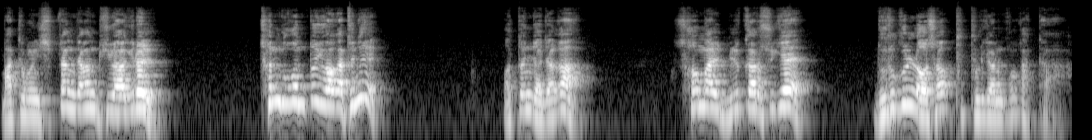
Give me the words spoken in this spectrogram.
마태복음 10장장은 비유하기를 천국은 또 이와 같으니 어떤 여자가 서말 밀가루 속에 누룩을 넣어서 부풀게 하는 것 같아.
